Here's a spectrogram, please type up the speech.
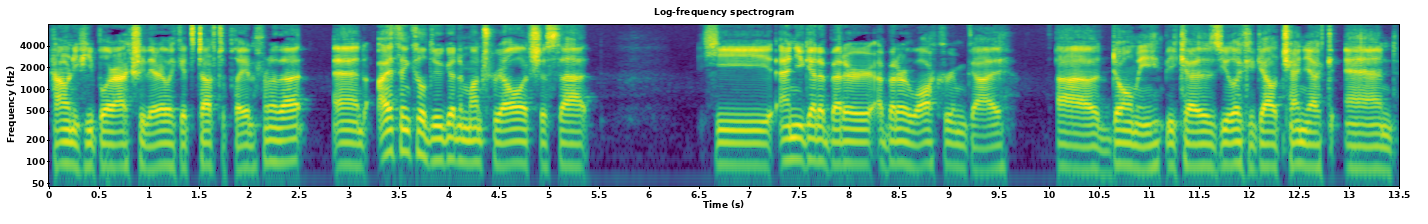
how many people are actually there. Like it's tough to play in front of that. And I think he'll do good in Montreal. It's just that he and you get a better a better locker room guy, uh, Domi, because you look at Galchenyuk and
